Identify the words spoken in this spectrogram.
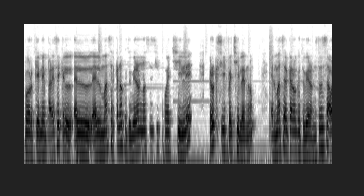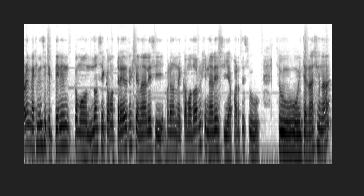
porque me parece que el, el, más cercano que tuvieron, no sé si fue Chile, creo que sí fue Chile, ¿no? El más cercano que tuvieron. Entonces ahora imagínense que tienen como, no sé, como tres regionales y, perdón, como dos regionales y aparte su, su internacional.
